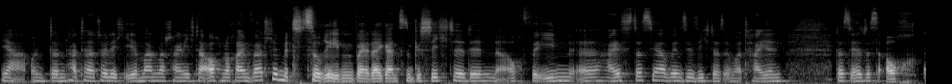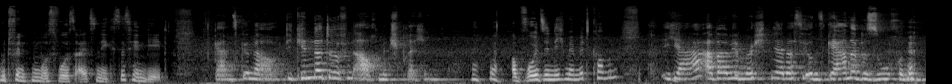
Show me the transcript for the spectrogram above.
Ja, und dann hat natürlich Ihr Mann wahrscheinlich da auch noch ein Wörtchen mitzureden bei der ganzen Geschichte, denn auch für ihn äh, heißt das ja, wenn Sie sich das immer teilen, dass er das auch gut finden muss, wo es als nächstes hingeht. Ganz genau. Die Kinder dürfen auch mitsprechen. Obwohl sie nicht mehr mitkommen? Ja, aber wir möchten ja, dass sie uns gerne besuchen.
